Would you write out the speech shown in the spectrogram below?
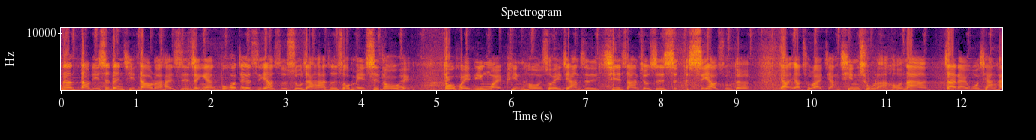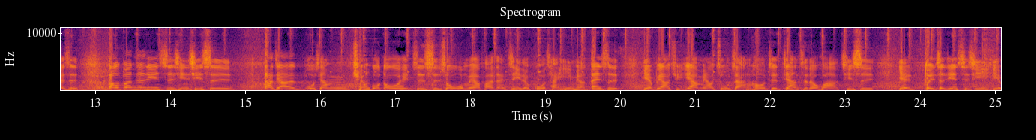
那到底是任期到了还是怎样？不过这个食药署署长他是说每次都会都会另外聘吼，所以这样子事实上就是食食药署的要要出来讲清楚了吼。那再来，我想还是高端这件事情，其实大家我想全国都会支持说我们要发展自己的国产疫苗，但是也不要去揠苗助长吼。这这样子的话，其实也对这件事情也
